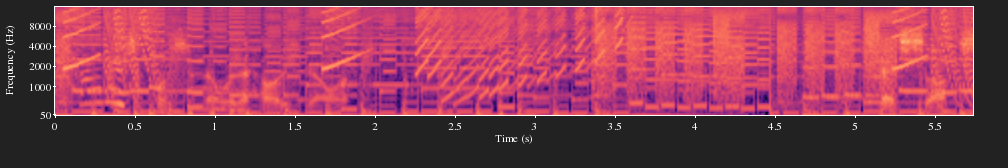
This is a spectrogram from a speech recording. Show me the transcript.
How am I supposed to know where the hell he's going? Guy sucks.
